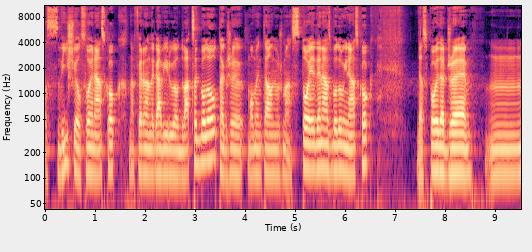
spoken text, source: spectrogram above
zvýšil svoj náskok na Fernanda Gaviru o 20 bodov, takže momentálne už má 111 bodový náskok. Dá sa povedať, že mm,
